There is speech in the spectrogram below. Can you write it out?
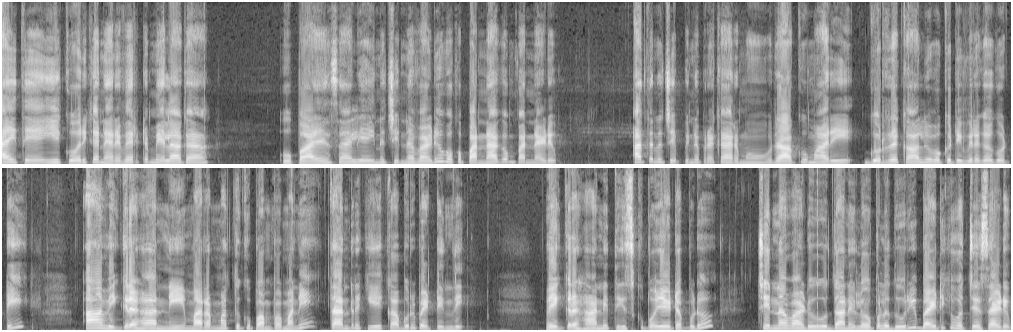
అయితే ఈ కోరిక నెరవేరటం ఎలాగా? ఉపాయశాలి అయిన చిన్నవాడు ఒక పన్నాగం పన్నాడు. అతను చెప్పిన ప్రకారము రాకుమారి గొర్రెకాలు ఒకటి విరగగొట్టి ఆ విగ్రహాన్ని మరమ్మత్తుకు పంపమని తండ్రికి కబురు పెట్టింది. విగ్రహాన్ని తీసుకుపోయేటప్పుడు చిన్నవాడు దాని లోపల దూరి బయటికి వచ్చేశాడు.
